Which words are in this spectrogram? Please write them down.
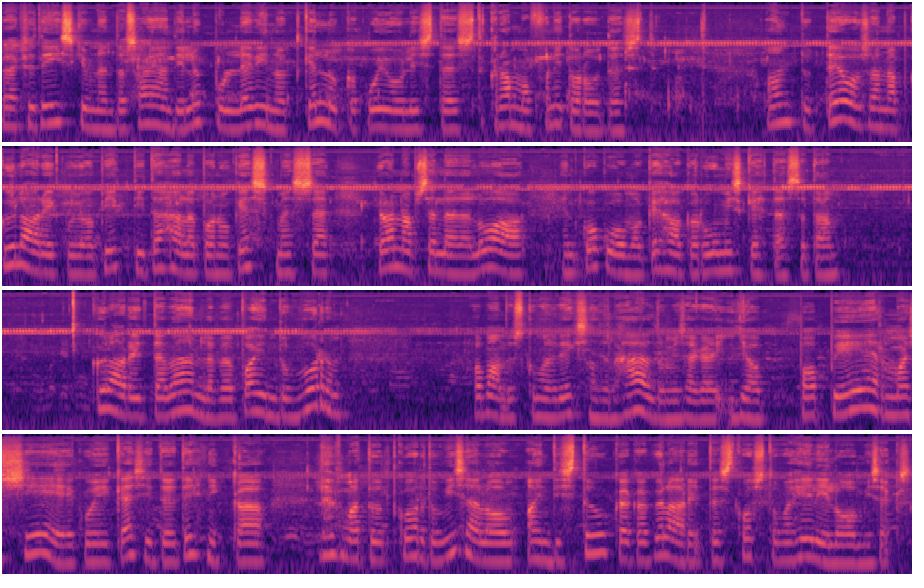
üheksateistkümnenda sajandi lõpul levinud kellukakujulistest grammofonitorudest antud teos annab kõlari kui objekti tähelepanu keskmesse ja annab sellele loa end kogu oma kehaga ruumis kehtestada. kõlarite väänlev ja painduv vorm, vabandust, kui ma nüüd eksin selle hääldamisega, ja papier-maché kui käsitöötehnika lõpmatult korduv iseloom andis tõuke ka kõlaritest kostuva heli loomiseks.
